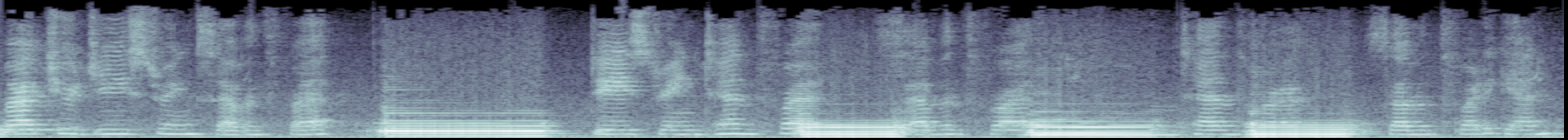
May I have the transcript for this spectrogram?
back to your G string, 7th fret, D string, 10th fret, 7th fret, 10th fret, 7th fret again.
